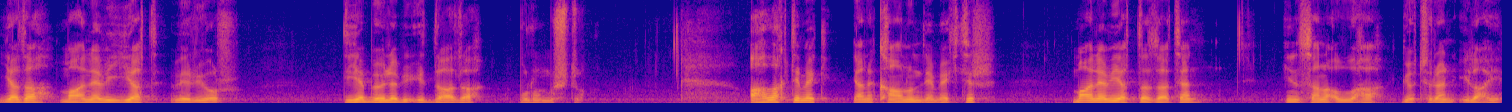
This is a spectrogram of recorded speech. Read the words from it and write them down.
ya da maneviyat veriyor diye böyle bir iddiada bulunmuştu. Ahlak demek yani kanun demektir. Maneviyat da zaten insanı Allah'a götüren ilahi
